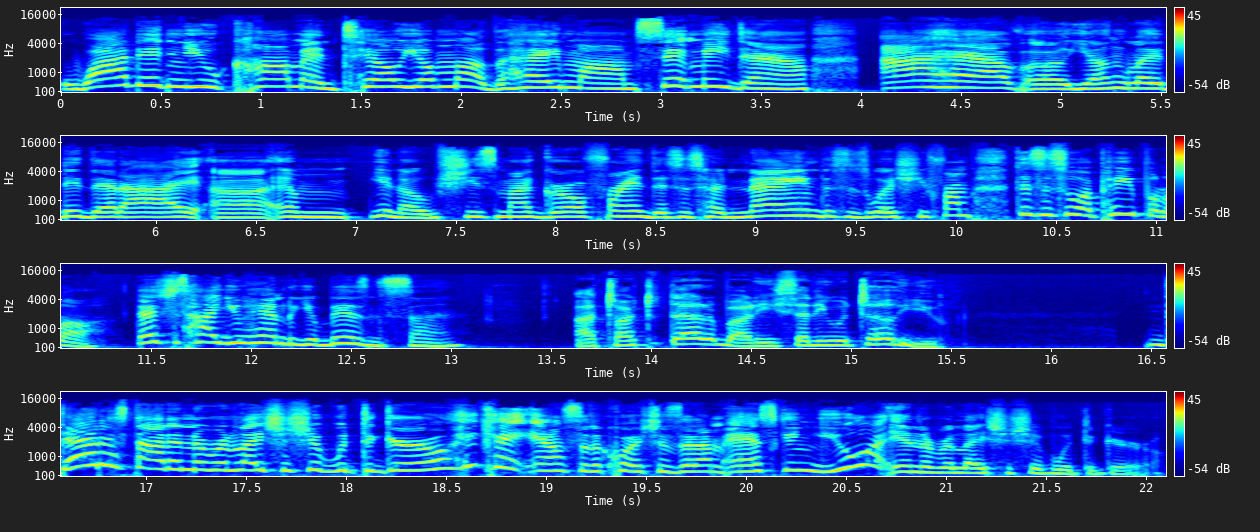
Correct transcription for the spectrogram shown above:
why didn't you come and tell your mother, hey, mom, sit me down. I have a young lady that I uh, am, you know, she's my girlfriend. This is her name. This is where she's from. This is who her people are. That's just how you handle your business, son. I talked to dad about it. He said he would tell you. Dad is not in a relationship with the girl. He can't answer the questions that I'm asking. You are in a relationship with the girl.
